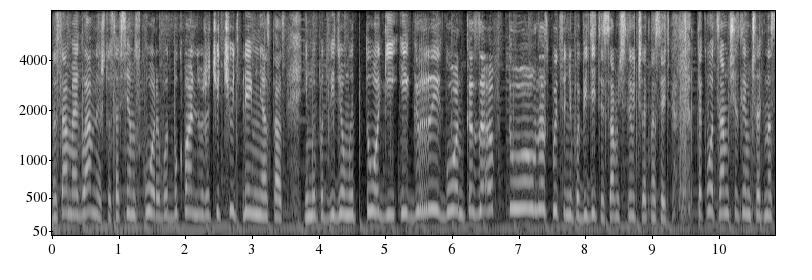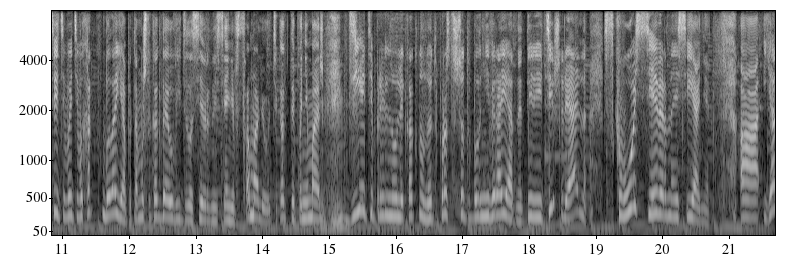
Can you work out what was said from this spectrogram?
Но самое главное, что совсем скоро, вот буквально уже чуть-чуть времени осталось, и мы подведем итоги игры «Гонка за авто». У нас будет сегодня победитель, самый счастливый человек на свете. Так вот, самый счастливый человек на свете в эти выходные была я, потому что когда я увидела северное сияние в самолете, как ты понимаешь, дети прильнули к окну, ну это просто что-то было невероятное. Ты летишь реально сквозь северное сияние. А я,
